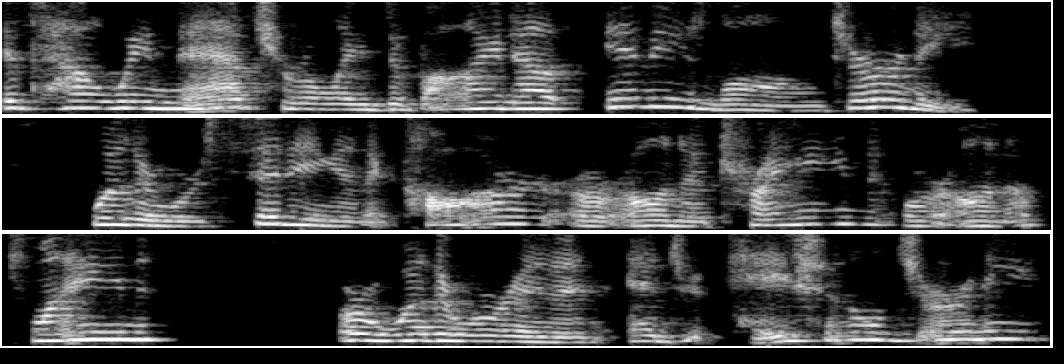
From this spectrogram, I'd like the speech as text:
it's how we naturally divide up any long journey, whether we're sitting in a car or on a train or on a plane, or whether we're in an educational journey,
